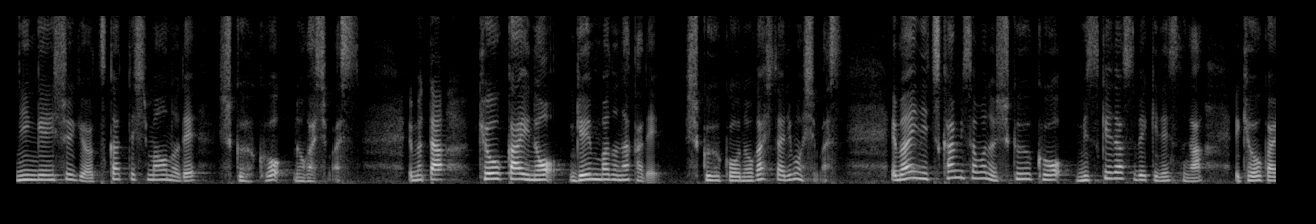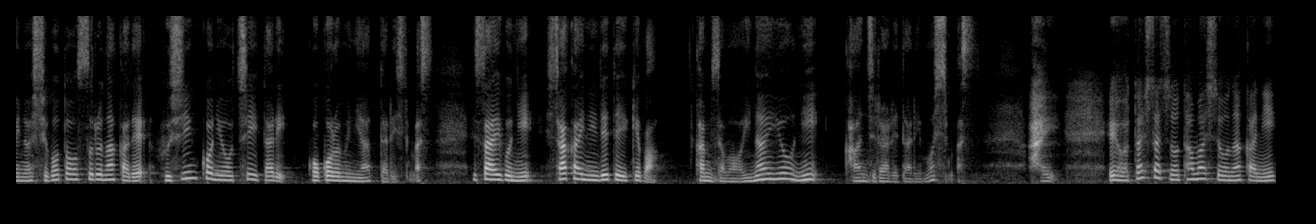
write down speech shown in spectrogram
人間主義を使ってしまうので祝福を逃します。また教会の現場の中で祝福を逃したりもします。毎日神様の祝福を見つけ出すべきですが教会の仕事をする中で不信仰に陥ったり試みにあったりします。最後に社会に出ていけば神様はいないように感じられたりもします。はい、私たちの魂の中に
